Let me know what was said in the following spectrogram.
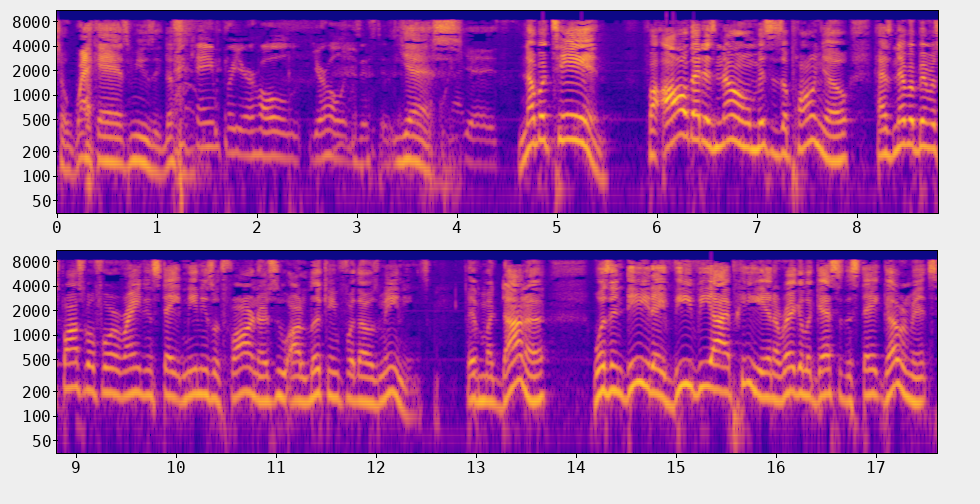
Your whack ass music. That's, came for your whole your whole existence. yes. Yes. Number 10. For all that is known, Mrs. Aponyo has never been responsible for arranging state meetings with foreigners who are looking for those meetings. If Madonna was indeed a VVIP and a regular guest of the state governments,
